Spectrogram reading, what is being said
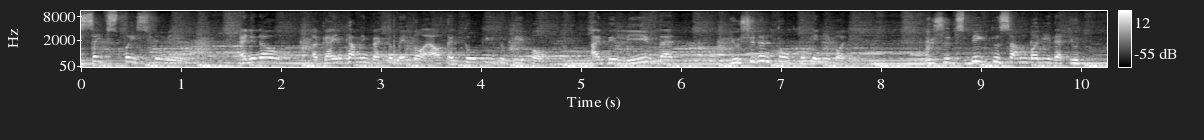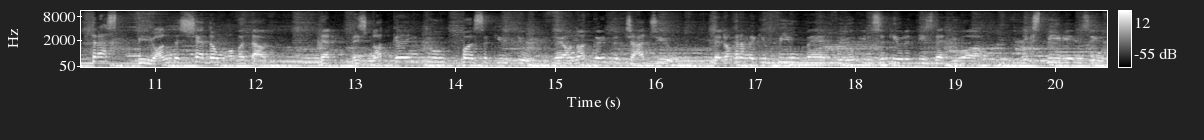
safe space for me. And you know, again, coming back to mental health and talking to people, I believe that you shouldn't talk to anybody. You should speak to somebody that you trust beyond the shadow of a doubt that is not going to persecute you. They are not going to judge you. They're not going to make you feel bad for your insecurities that you are experiencing.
